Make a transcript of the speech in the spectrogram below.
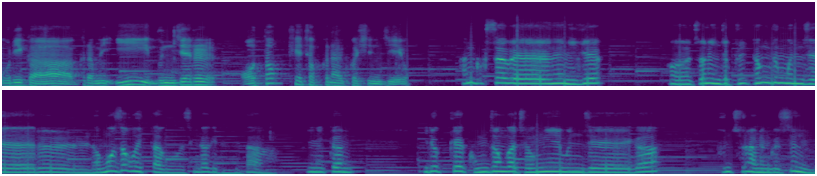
우리가 그러면 이 문제를 어떻게 접근할 것인지 한국 사회는 이게 어, 저는 이제 불평등 문제를 넘어서고 있다고 생각이 듭니다. 그러니까 이렇게 공정과 정의의 문제가 분출하는 것은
